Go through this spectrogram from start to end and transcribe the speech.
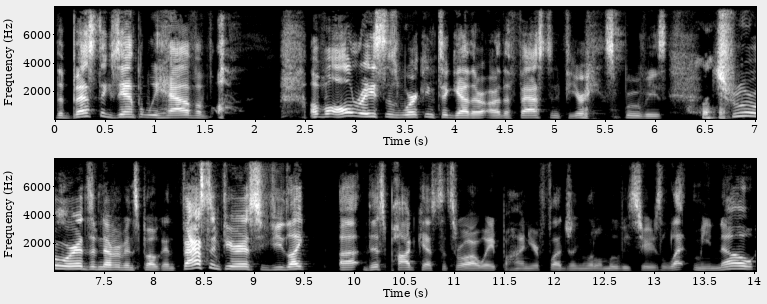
the best example we have of all, of all races working together are the Fast and Furious movies. Truer words have never been spoken. Fast and Furious, if you'd like uh, this podcast to throw our weight behind your fledgling little movie series, let me know.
